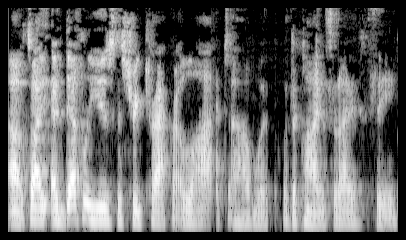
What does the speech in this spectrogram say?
Uh, so I, I, definitely use the streak tracker a lot uh, with with the clients that I see.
